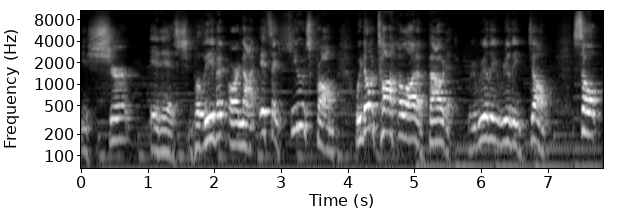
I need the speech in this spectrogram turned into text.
You sure it is. Believe it or not, it's a huge problem. We don't talk a lot about it. We really, really don't. So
